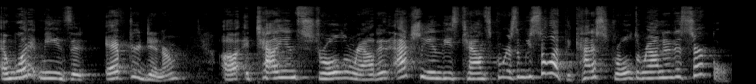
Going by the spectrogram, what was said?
And what it means is that after dinner, uh, Italians stroll around it, actually in these town squares, and we saw it. They kind of strolled around in a circle.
